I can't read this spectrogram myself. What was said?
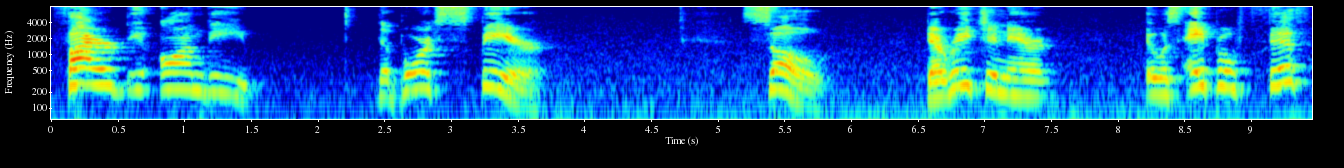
fired the, on the the Borg sphere. So they're reaching there. It was April fifth,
